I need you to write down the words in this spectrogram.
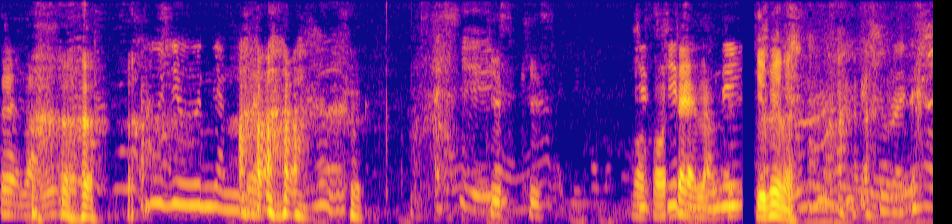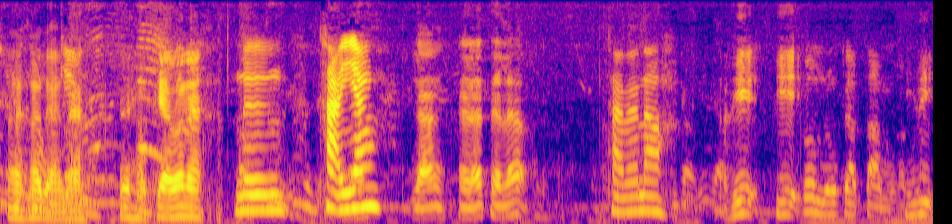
แตะหลัง ดูยืนอย่างคิสคิสบอกเขาแตะหลังจิ้มให้หน่อยได้ข้าวแดงนะได้หอมแก้มแล้วนะหนึ่งถ่ายยัง ยังเสร็จแล้วเสร็จแล้วถ่ายแล้วเนาะพี่พี่ก้มลงจับต่ำครับพี่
